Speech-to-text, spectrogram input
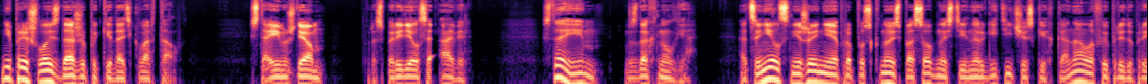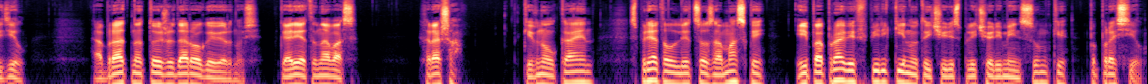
Не пришлось даже покидать квартал. «Стоим, ждем», — распорядился Авель. «Стоим», — вздохнул я. Оценил снижение пропускной способности энергетических каналов и предупредил. Обратно той же дорогой вернусь. Карета на вас». «Хорошо», — кивнул Каин, спрятал лицо за маской и, поправив перекинутый через плечо ремень сумки, попросил.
